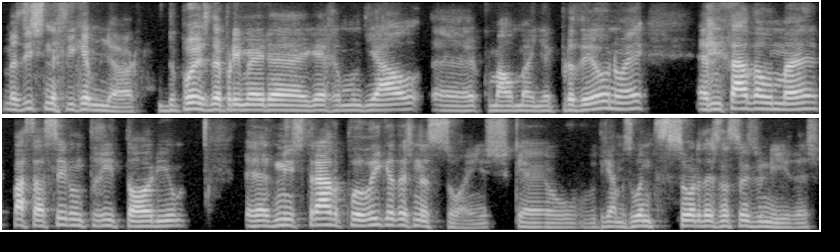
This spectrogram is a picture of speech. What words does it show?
mas isto ainda fica melhor. Depois da Primeira Guerra Mundial, uh, como a Alemanha perdeu, não é? A metade alemã passa a ser um território uh, administrado pela Liga das Nações, que é o, digamos, o antecessor das Nações Unidas,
